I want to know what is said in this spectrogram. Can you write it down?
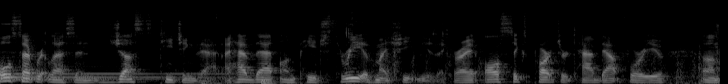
whole separate lesson just teaching that. I have that on page three of my sheet music, right? All six parts are tabbed out for you. Um,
